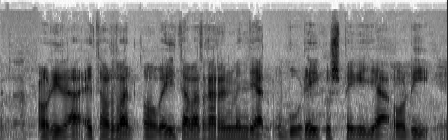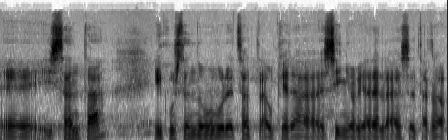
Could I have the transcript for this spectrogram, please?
eta... Hori da, eta orduan, hogeita bat garren mendean, gure ikuspegia hori e, izanta, ikusten dugu guretzat aukera ezin dela, ez? Eta, klar,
